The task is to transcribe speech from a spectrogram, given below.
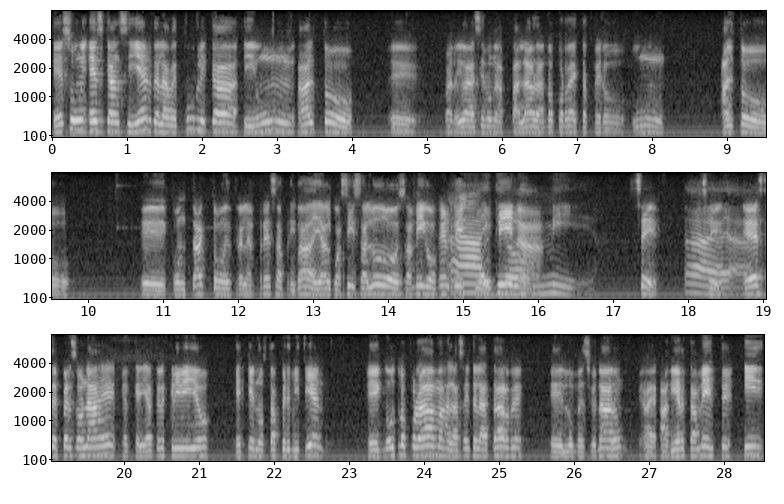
es un ex canciller de la República y un alto, eh, bueno, iba a decir una palabra no correcta, pero un alto eh, contacto entre la empresa privada y algo así. Saludos, amigo Henry Ay, Sí, Este personaje, el que ya te escribí yo, es que no está permitiendo. En otros programas a las 6 de la tarde eh, lo mencionaron eh, abiertamente y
